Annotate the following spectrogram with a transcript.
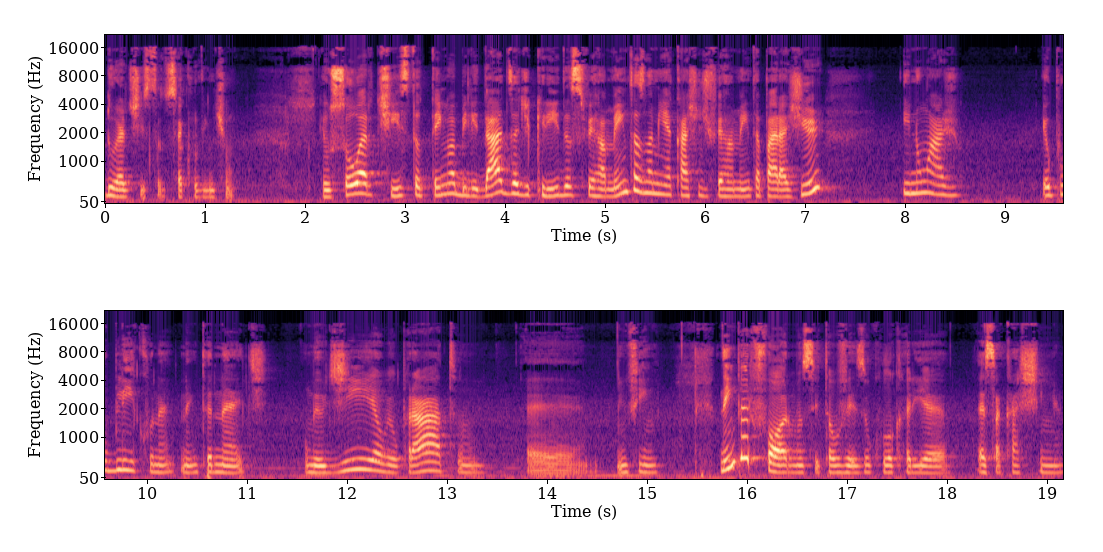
do artista do século XXI. Eu sou artista, eu tenho habilidades adquiridas, ferramentas na minha caixa de ferramenta para agir e não ajo. Eu publico, né, na internet, o meu dia, o meu prato, é, enfim. Nem performance, talvez eu colocaria essa caixinha.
